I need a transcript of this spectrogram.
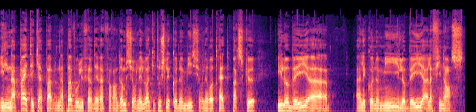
Il n'a pas été capable, il n'a pas voulu faire des référendums sur les lois qui touchent l'économie, sur les retraites, parce qu'il obéit à, à l'économie, il obéit à la finance.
